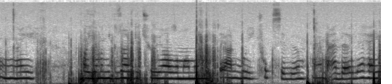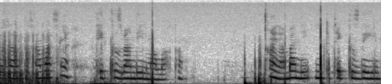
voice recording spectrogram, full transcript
Ay, ay ama güzel geçiyor ya zamanlarımızda. Yani burayı çok seviyorum. Ben de öyle. Hey özellikle sen varsın ya. Tek kız ben değilim Allah'tan. Aynen ben de iyi ki tek kız değilim.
